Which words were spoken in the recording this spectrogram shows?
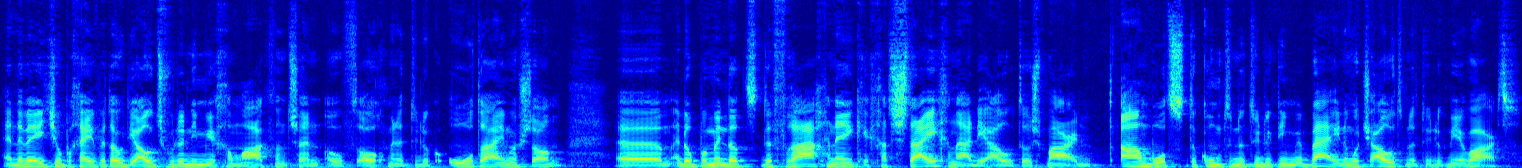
En dan weet je op een gegeven moment ook, die auto's worden niet meer gemaakt, want het zijn over het algemeen natuurlijk oldtimers dan. Ehm, en op het moment dat de vraag in één keer gaat stijgen naar die auto's, maar het aanbod er komt er natuurlijk niet meer bij, dan wordt je auto natuurlijk meer waard.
